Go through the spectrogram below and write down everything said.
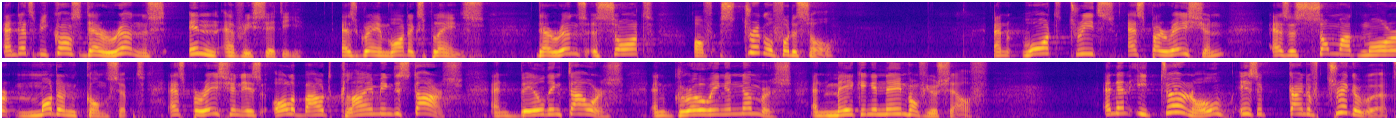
And that's because there runs in every city, as Graham Ward explains, there runs a sort of struggle for the soul. And Ward treats aspiration as a somewhat more modern concept. Aspiration is all about climbing the stars and building towers and growing in numbers and making a name of yourself. And then eternal is a kind of trigger word.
